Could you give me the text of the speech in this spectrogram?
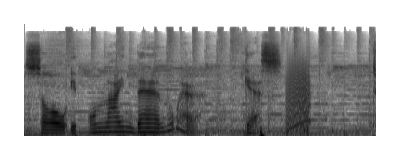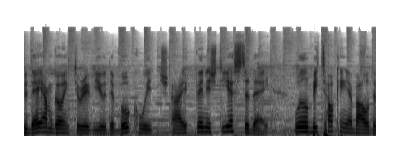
So if online then where? Guess. Today i'm going to review the book which i finished yesterday. We'll be talking about the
